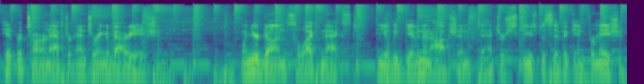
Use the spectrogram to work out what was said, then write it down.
Hit return after entering a variation. When you're done, select Next and you'll be given an option to enter SKU specific information.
